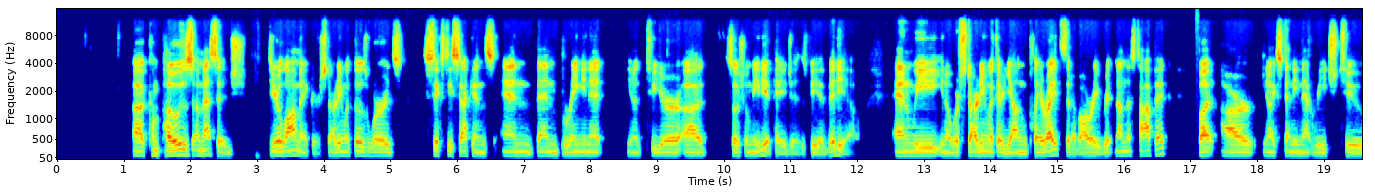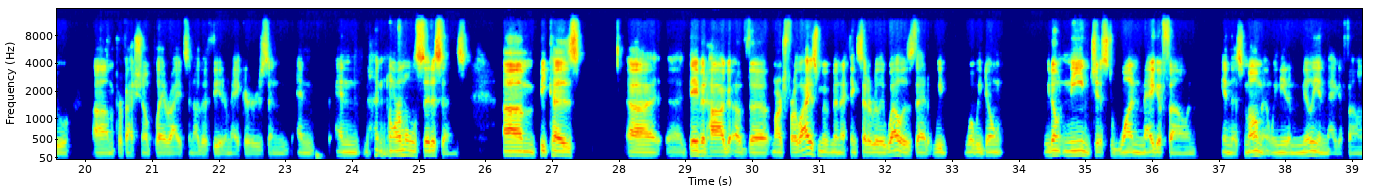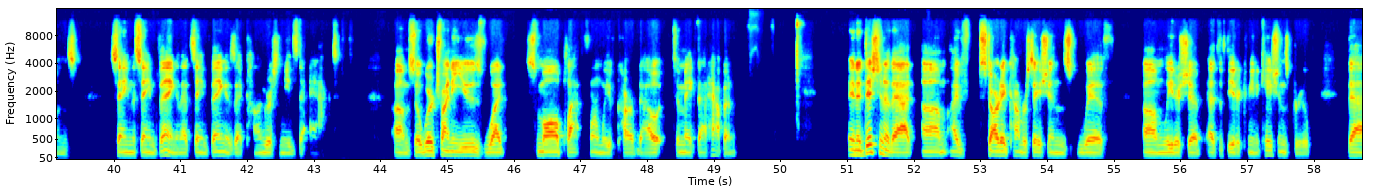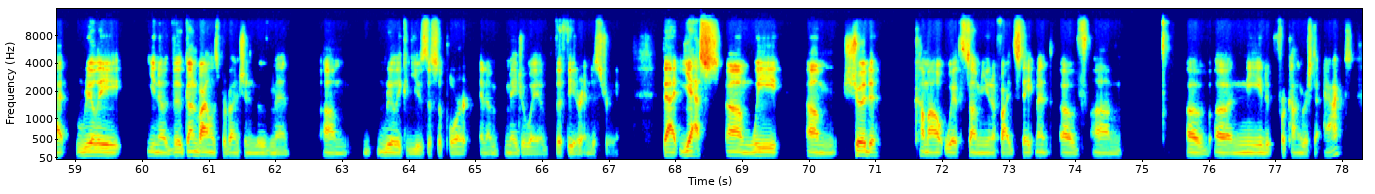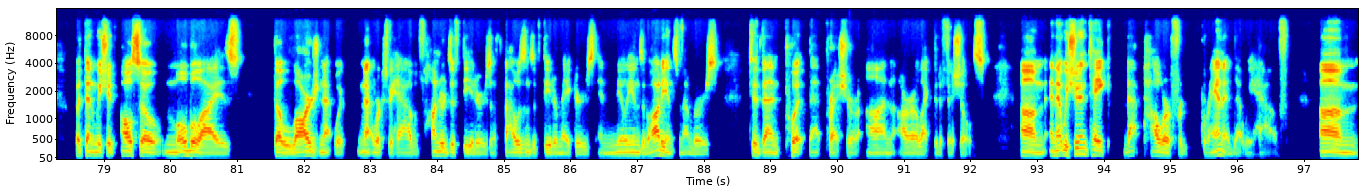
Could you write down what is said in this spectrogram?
uh, compose a message, Dear Lawmakers, starting with those words, 60 seconds, and then bringing it you know to your uh, social media pages via video and we you know we're starting with our young playwrights that have already written on this topic but are you know extending that reach to um, professional playwrights and other theater makers and and and normal citizens um, because uh, uh, David Hogg of the March for Our Lives movement, I think, said it really well. Is that we what we don't we don't need just one megaphone in this moment. We need a million megaphones saying the same thing. And that same thing is that Congress needs to act. Um, so we're trying to use what small platform we've carved out to make that happen. In addition to that, um, I've started conversations with um, leadership at the Theater Communications Group that really, you know, the gun violence prevention movement um, really could use the support in a major way of the theater industry. That yes, um, we um, should come out with some unified statement of um, of a need for Congress to act, but then we should also mobilize the large network networks we have of hundreds of theaters, of thousands of theater makers, and millions of audience members to then put that pressure on our elected officials, um, and that we shouldn't take that power for granted that we have. Um,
